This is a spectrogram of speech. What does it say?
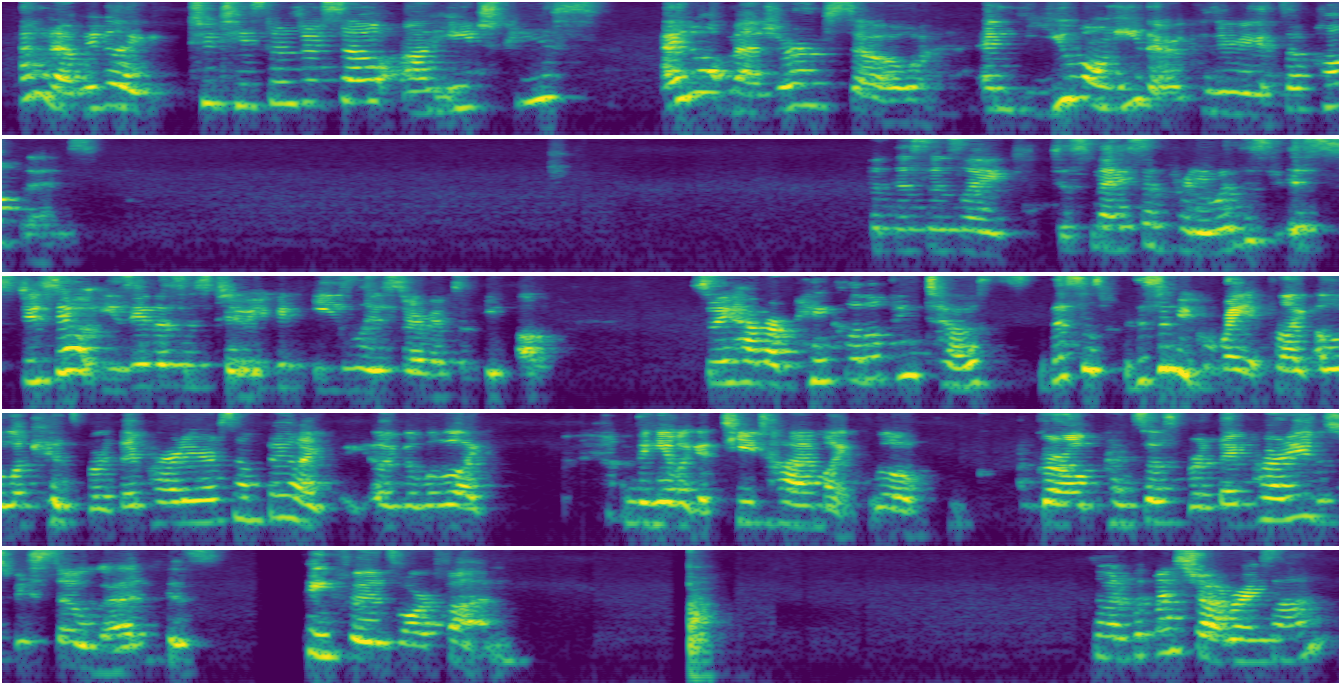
I don't know, maybe like two teaspoons or so on each piece. I don't measure, so, and you won't either because you're gonna get so confident. But this is like just nice and pretty. With this, is, do you see how easy this is too? You can easily serve it to people. So we have our pink little pink toasts. This is this would be great for like a little kid's birthday party or something, like like a little like I'm thinking of like a tea time, like little girl princess birthday party. This would be so good because pink food's more fun. So I'm gonna put my strawberries on.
